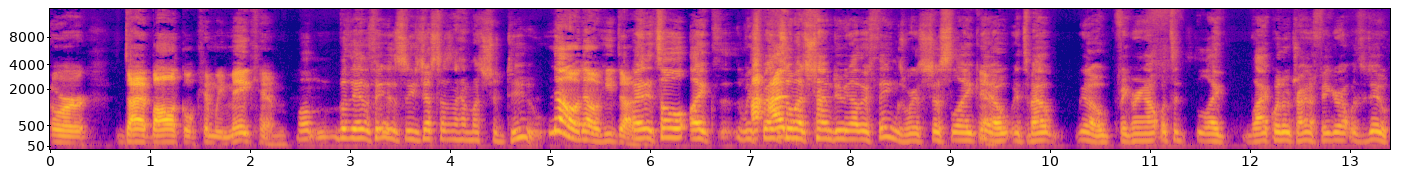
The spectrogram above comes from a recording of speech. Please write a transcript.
or diabolical can we make him? Well, but the other thing is he just doesn't have much to do. No, no, he does. And it's all like we spend I- so much time doing other things where it's just like Yeah. you know it's about you know figuring out what to like Black Widow trying to figure out what to do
